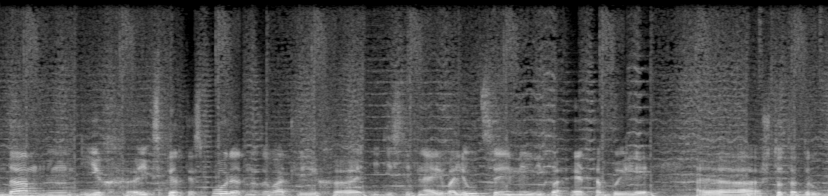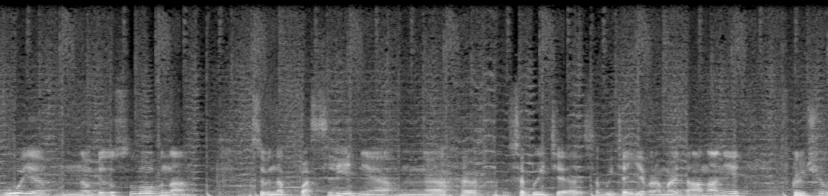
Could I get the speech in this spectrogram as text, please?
Да, их эксперты спорят, называют ли их и действительно революциями, либо это были э, что-то другое, но безусловно, особенно последние э, события, события Евромайдана, они ключу-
